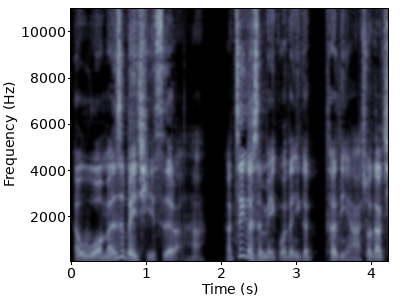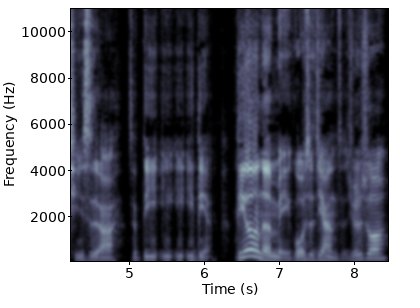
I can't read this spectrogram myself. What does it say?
呃，我们是被歧视了哈啊，这个是美国的一个特点啊。说到歧视啊，这第一一一点，第二呢，美国是这样子，就是说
